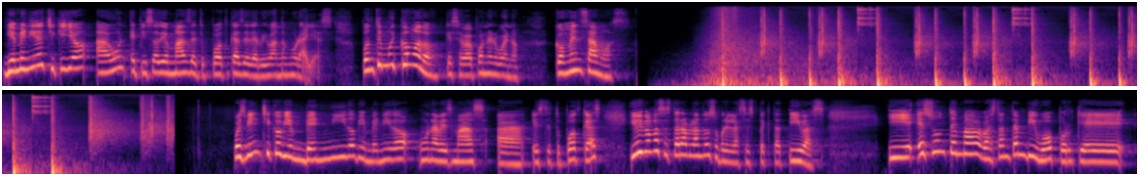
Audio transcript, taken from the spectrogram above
Bienvenido chiquillo a un episodio más de tu podcast de Derribando Murallas. Ponte muy cómodo, que se va a poner bueno. Comenzamos. Pues bien, chico, bienvenido, bienvenido una vez más a este tu podcast. Y hoy vamos a estar hablando sobre las expectativas. Y es un tema bastante ambiguo porque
